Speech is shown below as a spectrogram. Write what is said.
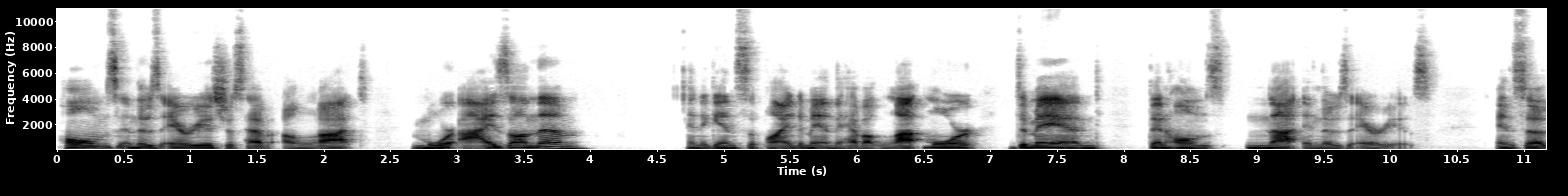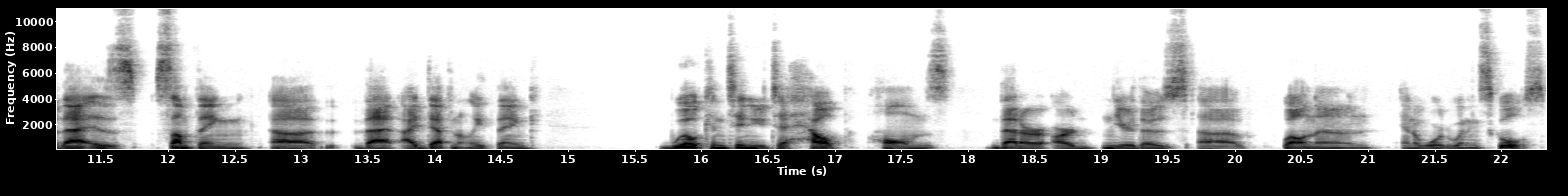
homes in those areas just have a lot more eyes on them. And again supply and demand they have a lot more demand than homes not in those areas and so that is something uh, that i definitely think will continue to help homes that are, are near those uh, well known and award winning schools.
